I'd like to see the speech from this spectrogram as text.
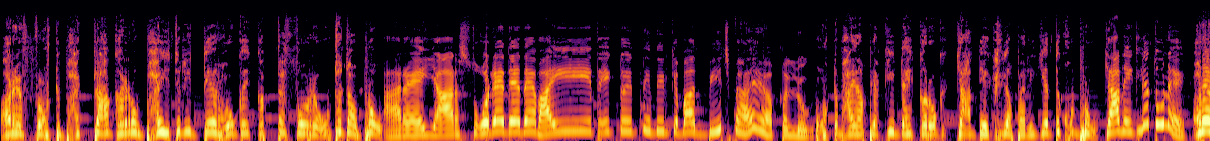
अरे फ्रॉस्ट भाई क्या कर रहे हो? भाई इतनी देर हो गई कब तक सो रहे उठ जाओ ब्रो अरे यार सोने दे दे भाई। एक तो इतनी देर के बाद बीच में आए हैं अपन लोग। फ्रॉस्ट भाई आप यकीन नहीं करोगे क्या देख लिया पहले ये देखो ब्रो क्या देख लिया तूने? अरे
